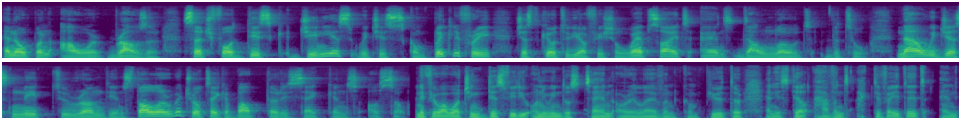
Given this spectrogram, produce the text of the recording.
and open our browser. Search for Disk Genius, which which is completely free. Just go to the official website and download the tool. Now we just need to run the installer, which will take about 30 seconds or so. And if you are watching this video on your Windows 10 or 11 computer and you still haven't activated and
